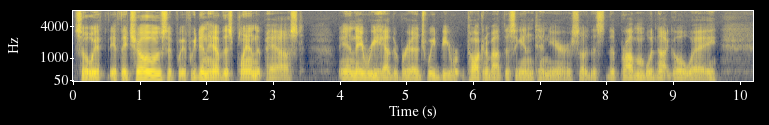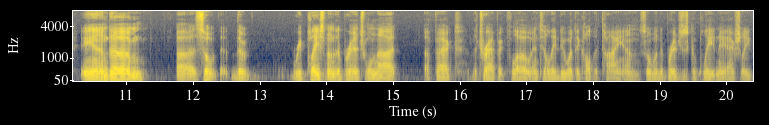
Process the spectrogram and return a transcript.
So if, if they chose, if, if we didn't have this plan that passed and they rehab the bridge, we'd be talking about this again in 10 years. So this the problem would not go away. And um, uh, so the replacement of the bridge will not affect the traffic flow until they do what they call the tie-in. So when the bridge is complete and they actually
